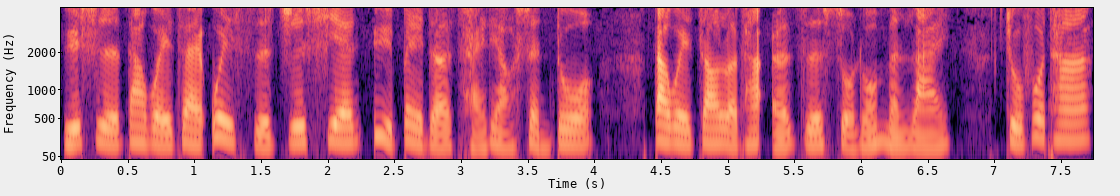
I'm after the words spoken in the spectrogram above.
于是大卫在未死之先预备的材料甚多。大卫招了他儿子所罗门来，嘱咐他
